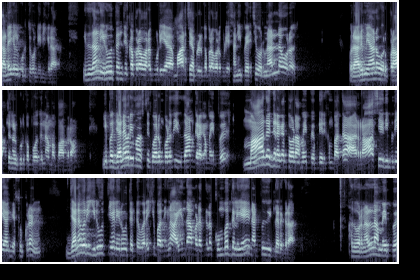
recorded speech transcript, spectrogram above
தடைகள் கொடுத்து கொண்டிருக்கிறார். இதுதான் இருபத்தஞ்சுக்கு அப்புறம் வரக்கூடிய மார்ச் ஏப்ரலுக்கு அப்புறம் வரக்கூடிய சனி பயிற்சி. ஒரு நல்ல ஒரு ஒரு அருமையான ஒரு பிராப்தங்கள் கொடுக்க போகுதுன்னு நம்ம பார்க்குறோம். இப்போ ஜனவரி மாதத்துக்கு வரும் பொழுது இதுதான் கிரக அமைப்பு. மாத கிரகத்தோட அமைப்பு எப்படி இருக்குன்னு பார்த்தா ராசி அதிபதி ஆகிய சுக்ரன் ஜனவரி இருபத்தி ஏழு இருபத்தெட்டு வரைக்கும் பார்த்தீங்கன்னா ஐந்தாம் இடத்துல கும்பத்திலேயே நட்பு வீட்டில் இருக்கிறார். அது ஒரு நல்ல அமைப்பு.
